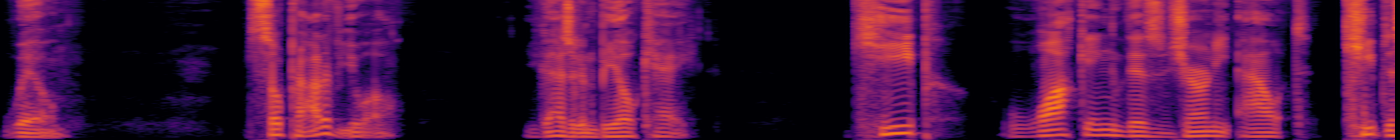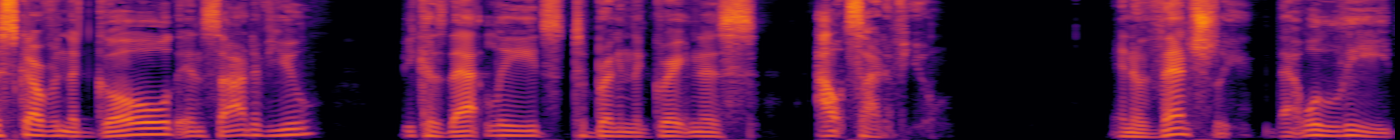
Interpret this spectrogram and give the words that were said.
will. So proud of you all. You guys are going to be okay. Keep walking this journey out. Keep discovering the gold inside of you because that leads to bringing the greatness outside of you. And eventually, that will lead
